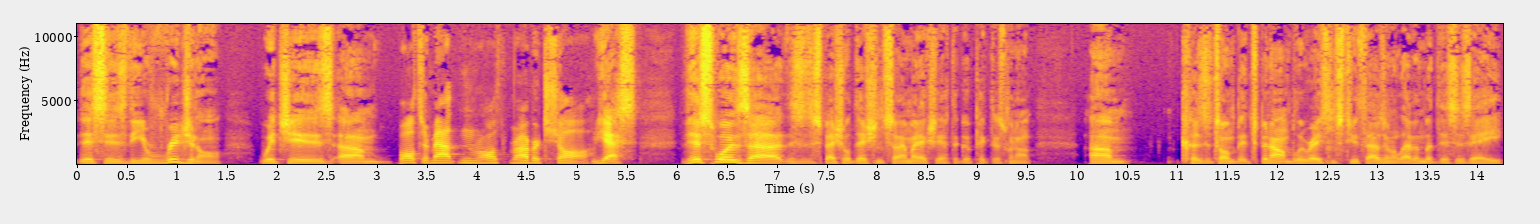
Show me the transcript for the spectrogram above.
this is the original, which is um, Walter Matthau, Robert Shaw. yes. This was uh, this is a special edition, so I might actually have to go pick this one up, um, because it's on. It's been out on Blu-ray since 2011, but this is a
